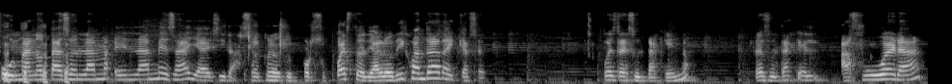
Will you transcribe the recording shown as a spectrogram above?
un manotazo en la, en la mesa y a decir, ah, creo por supuesto, ya lo dijo Andrade, hay que hacer. Pues resulta que no. Resulta que él afuera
